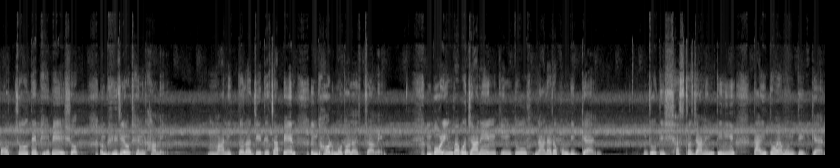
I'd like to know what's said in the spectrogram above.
পথ চলতে ভেবে এসব, ভিজে ওঠেন ঘামে। মানিকতলা যেতে চাপেন ধর্মতলার ট্রামে। বরেনবাবু জানেন কিন্তু নানা রকম বিজ্ঞান। জ্যোতিষশাস্ত্র জানেন তিনি তাই তো এমন বিজ্ঞান।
